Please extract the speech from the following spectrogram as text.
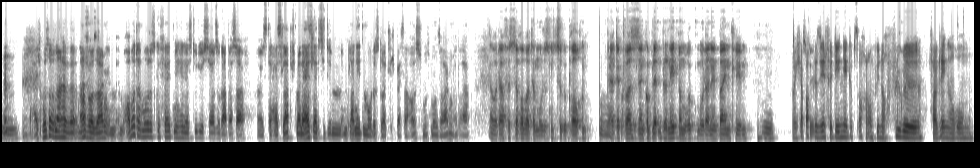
Hm. ja, ich muss auch nachher, nach wie vor sagen, im, im Roboter-Modus gefällt mir hier der Studio Cell sogar besser als der Haslab. Ich meine, der Haslab sieht im, im Planetenmodus deutlich besser aus, muss man sagen, aber Aber dafür ist der Roboter-Modus nicht zu gebrauchen. Ja. Er hat ja quasi seinen kompletten Planeten am Rücken oder an den Beinen kleben. Mhm. Ich habe auch gesehen, für den hier gibt es auch irgendwie noch Flügelverlängerung.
